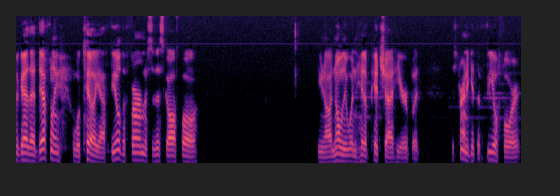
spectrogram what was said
So guys, I definitely will tell you, I feel the firmness of this golf ball. You know, I normally wouldn't hit a pitch shot here, but just trying to get the feel for it.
